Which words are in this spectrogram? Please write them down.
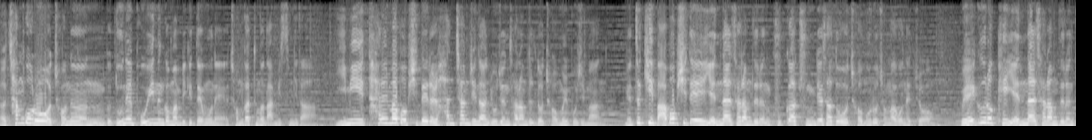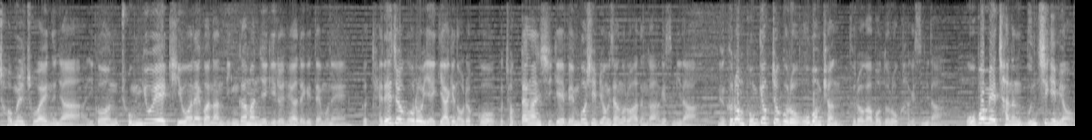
어, 참고로 저는 그 눈에 보이는 것만 믿기 때문에 점 같은 건 안 믿습니다. 이미 탈마법 시대를 한참 지난 요즘 사람들도 점을 보지만 특히 마법 시대의 옛날 사람들은 국가 중대사도 점으로 정하곤 했죠. 왜 그렇게 옛날 사람들은 점을 좋아했느냐? 이건 종교의 기원에 관한 민감한 얘기를 해야 되기 때문에 그 대대적으로 얘기하긴 어렵고 그 적당한 시기에 멤버십 영상으로 하든가 하겠습니다. 그럼 본격적으로 5번 편 들어가 보도록 하겠습니다. 5범의 자는 문칙이며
